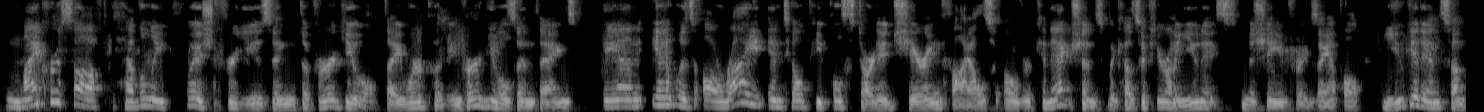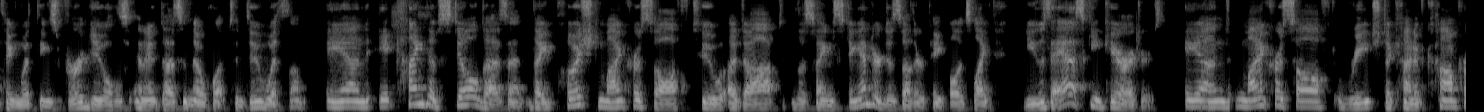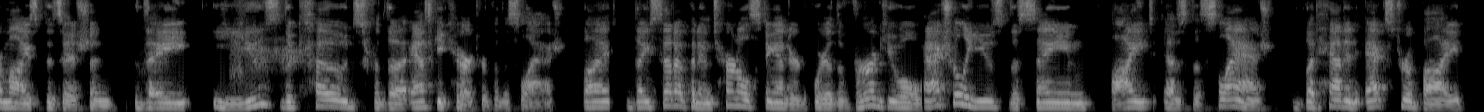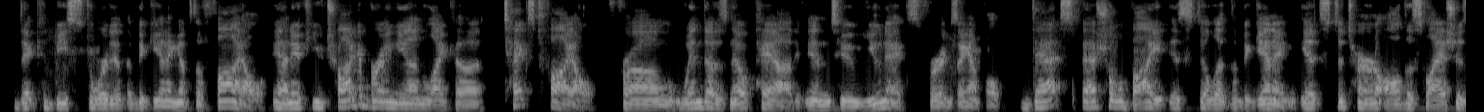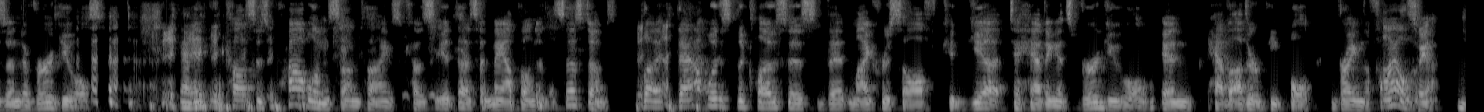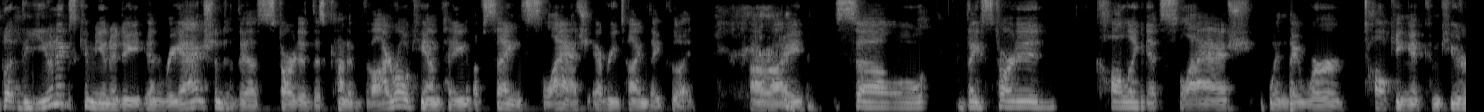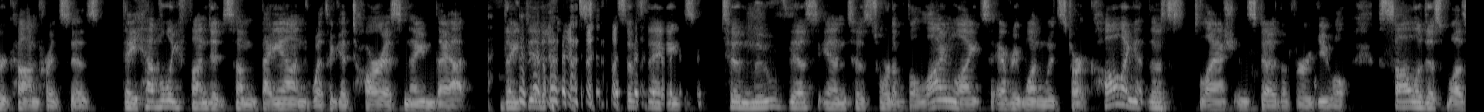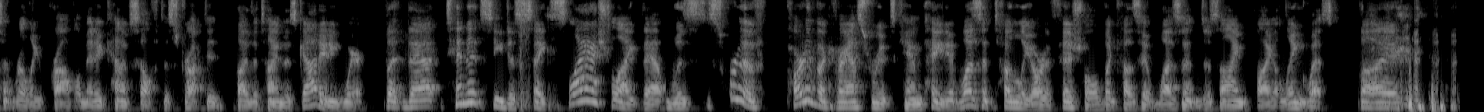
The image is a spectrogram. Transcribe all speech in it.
Microsoft heavily pushed for using the virgule. They were putting virgules in things. And it was all right until people started sharing files over connections. Because if you're on a Unix machine, for example, you get in something with these virgules and it doesn't know what to do with them. And it kind of still doesn't. They pushed Microsoft to adopt the same standard as other people. It's like, use ASCII characters. And Microsoft reached a kind of compromise position. They use the codes for the ASCII character for the slash, but they set up an internal standard where the virgule actually used the same byte as the slash, but had an extra byte that could be stored at the beginning of the file. And if you try to bring in like a text file from Windows Notepad into Unix, for example, that special byte is still at the beginning. It's to turn all the slashes into virgules. and it, causes problems sometimes because it doesn't map onto the systems. But that was the closest that Microsoft could get to having its virgule and have other people bring the files in. But the Unix community, in reaction to this, started this kind of viral campaign of saying slash every time they could. All right. so they started calling it slash when they were talking at computer conferences. They heavily funded some band with a guitarist named that. They did all sorts of things to move this into sort of the limelight so everyone would start calling it the slash instead of the virgule. Solidus wasn't really a problem and it kind of self-destructed by the time this got anywhere. But that tendency to say slash like that was sort of part of a grassroots campaign. It wasn't totally artificial because it wasn't designed by a linguist, but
